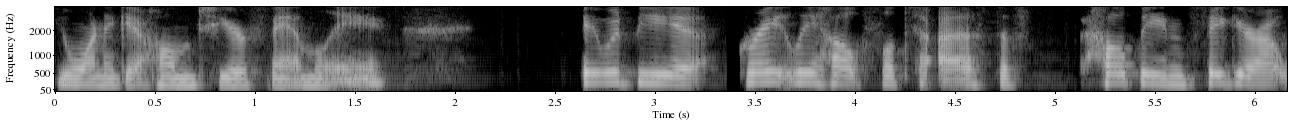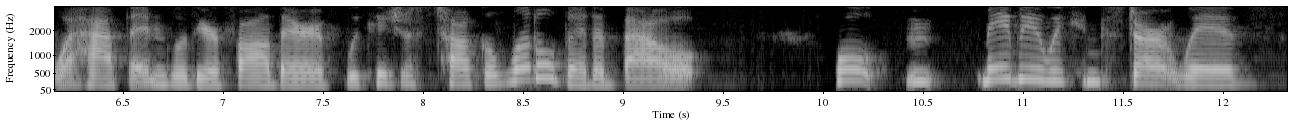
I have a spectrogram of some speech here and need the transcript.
you want to get home to your family. It would be greatly helpful to us if helping figure out what happened with your father if we could just talk a little bit about well m- maybe we can start with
